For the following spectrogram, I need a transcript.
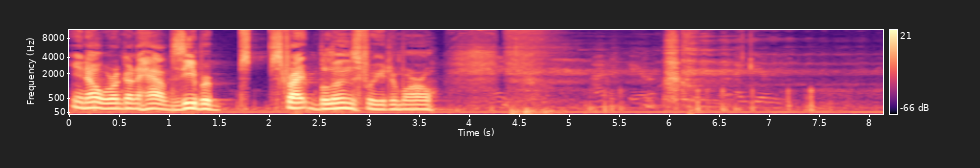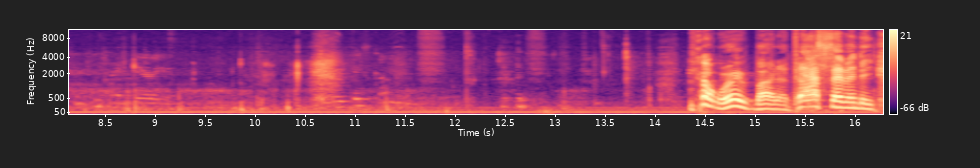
you know, we're going to have zebra striped balloons for you tomorrow. Don't worry about it. Past 70.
